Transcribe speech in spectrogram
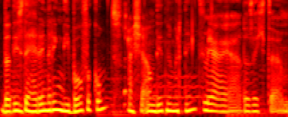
dat is de herinnering die bovenkomt als je aan dit nummer denkt. Ja, ja dat is echt... ehm,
